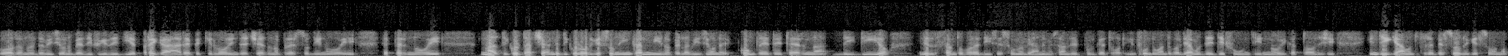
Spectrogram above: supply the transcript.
godono della visione beatifica di Dio e pregare perché loro intercedono presso di noi e per noi, ma ricordarci anche di coloro che sono in cammino per la visione completa e eterna di Dio nel Santo Paradiso e sono le anime sante del Purgatorio. In fondo quando parliamo dei defunti, noi cattolici, indichiamo tutte le persone che sono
